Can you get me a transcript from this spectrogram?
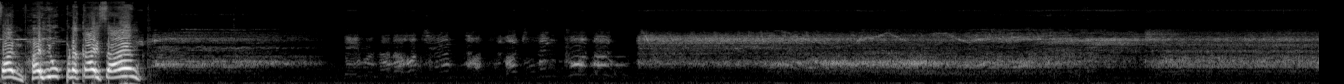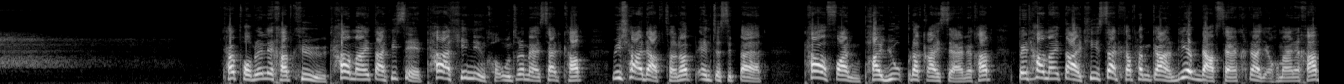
ฟันพายุประกายแสง ครับผมเล่นเลยครับคือท่าไม้ตายพิเศษท่าที่ 1 ของอุลตร้าแมนแซครับ วิชาดาบสำหรับ M78 ท่าฟันพายุประกายแสงนะครับ เป็นท่าไม้ตายที่แซดครับทำการเรียกดาบแสงขนาดใหญ่ออกมานะครับ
